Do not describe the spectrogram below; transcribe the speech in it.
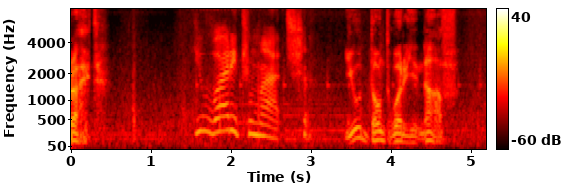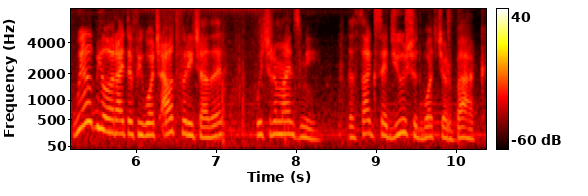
Right. You worry too much. You don't worry enough. We'll be alright if we watch out for each other. Which reminds me, the thug said you should watch your back.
